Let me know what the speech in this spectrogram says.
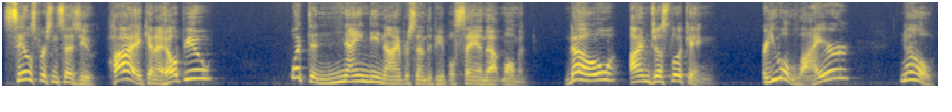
salesperson says to you, "Hi, can I help you?" What do 99% of the people say in that moment? No, I'm just looking. Are you a liar? No,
